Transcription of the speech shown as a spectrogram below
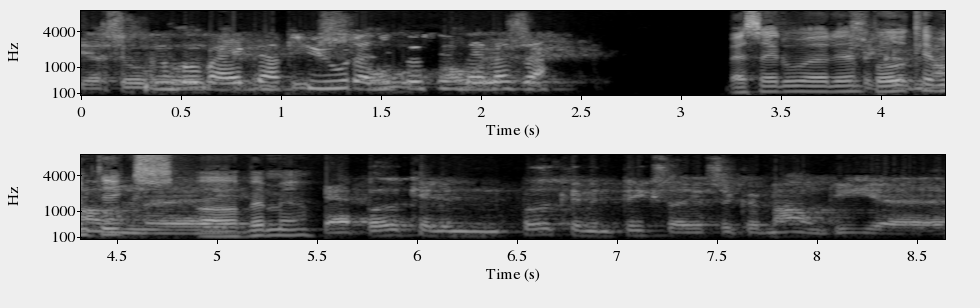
Jeg så Men nu håber jeg ikke, der er 20, der lige pludselig melder sig. Hvad sagde du af det? FC Både Kevin Dix øh, og hvem mere? Ja, både Kevin, både Kevin Dix og FC København, de, øh,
